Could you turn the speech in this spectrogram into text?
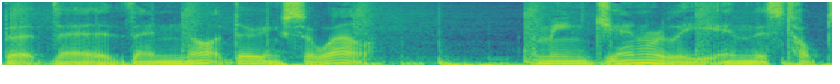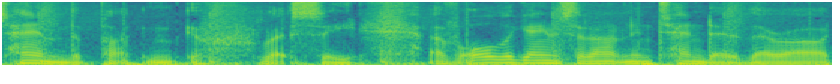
but they're they're not doing so well I mean generally in this top 10 the let's see of all the games that aren't Nintendo there are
